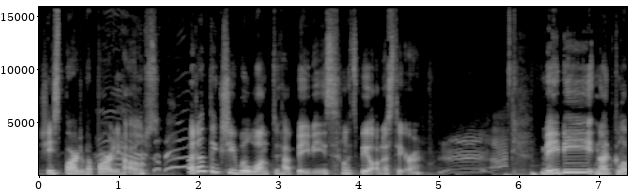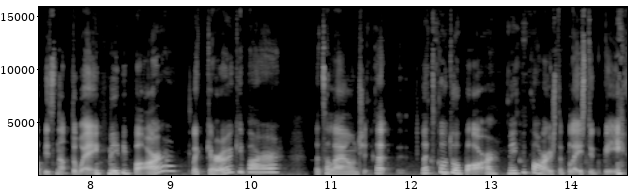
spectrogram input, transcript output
She's part of a party house. I don't think she will want to have babies. Let's be honest here. Maybe nightclub is not the way. Maybe bar? Like karaoke bar? That's a lounge. That Let's go to a bar. Maybe bar is the place to be.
